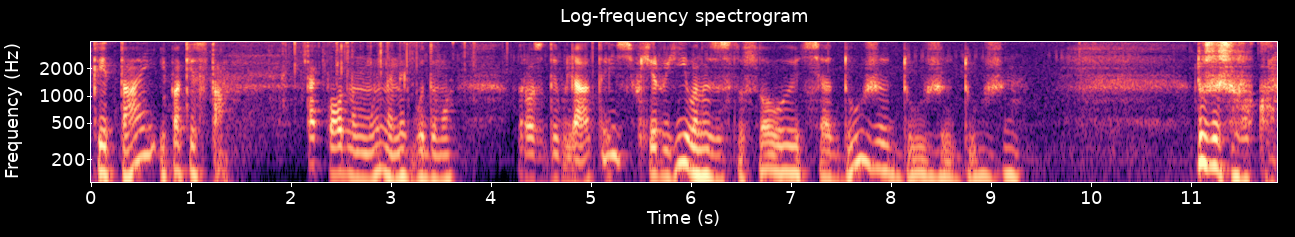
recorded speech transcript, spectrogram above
Китай і Пакистан. Так, по одному ми на них будемо роздивлятись. В хірургії вони застосовуються дуже-дуже дуже широко.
